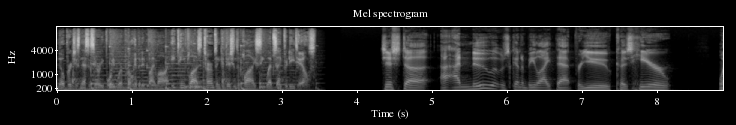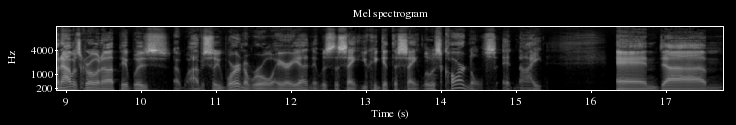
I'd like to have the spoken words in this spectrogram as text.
No purchase necessary. Void where prohibited by law. 18 plus terms and conditions apply. See website for details. Just, uh, I, I knew it was going to be like that for you because here, when I was growing up, it was uh, obviously we're in a rural area, and it was the Saint. You could get the St. Louis Cardinals at night, and um,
